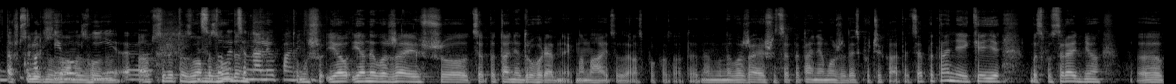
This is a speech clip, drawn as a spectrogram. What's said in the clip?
Держкомархіву і Абсолютно з вами згоден. національної пам'яті. Тому що я, я не вважаю, що це питання другорядне, як намагаються зараз показати. Не, не вважаю, що це питання може десь почекати. Це питання, яке є безпосередньо е,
